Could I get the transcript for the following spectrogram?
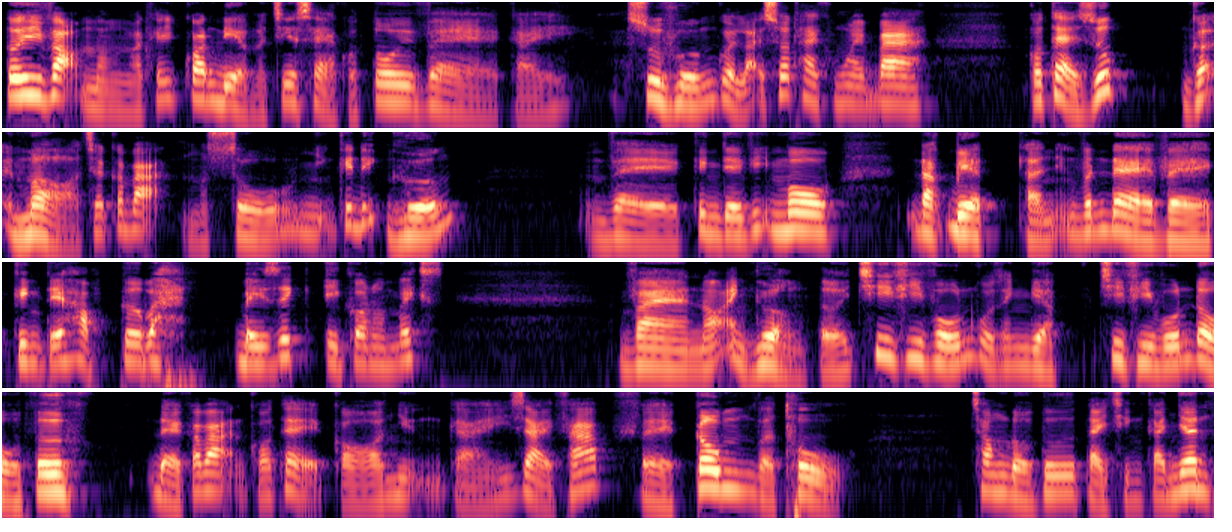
Tôi hy vọng rằng là cái quan điểm và chia sẻ của tôi về cái xu hướng của lãi suất 2023 có thể giúp gợi mở cho các bạn một số những cái định hướng về kinh tế vĩ mô, đặc biệt là những vấn đề về kinh tế học cơ bản, basic economics và nó ảnh hưởng tới chi phí vốn của doanh nghiệp, chi phí vốn đầu tư để các bạn có thể có những cái giải pháp về công và thủ trong đầu tư tài chính cá nhân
